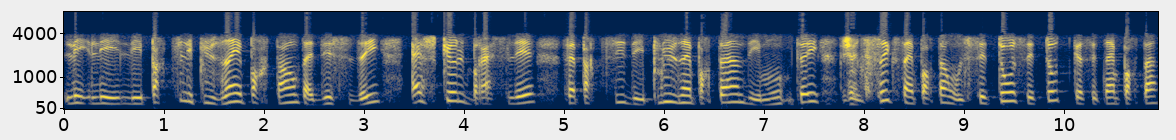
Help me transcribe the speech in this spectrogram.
Les, les, les parties les plus importantes à décider, est-ce que le bracelet fait partie des plus importants, des tu sais, je le sais que c'est important, on le sait tous et toutes que c'est important,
